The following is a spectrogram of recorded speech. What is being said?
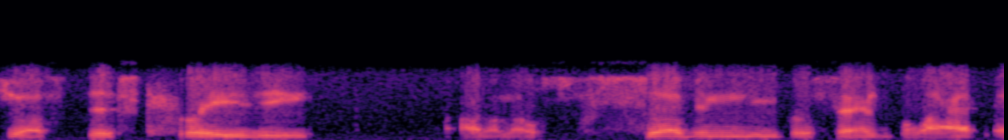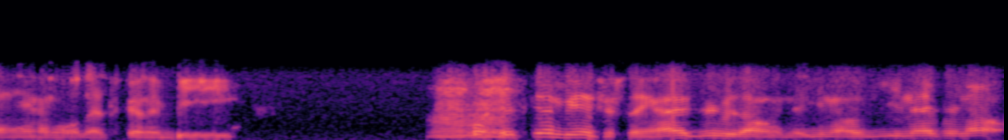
just this crazy. I don't know, seventy percent black animal that's going to be Mhm. it's going to be interesting. I agree with Owen. You know, you never know.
